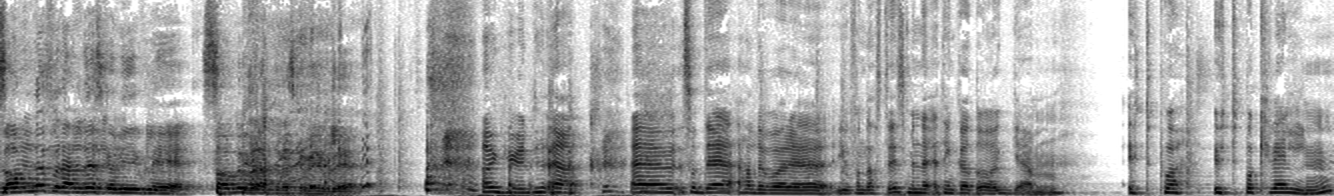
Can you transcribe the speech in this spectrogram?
Sånne foreldre skal vi bli! Sånne foreldre skal vi bli. Å, gud. Ja. Uh, så det hadde vært jo fantastisk, men jeg tenker at òg um, utpå ut på kvelden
